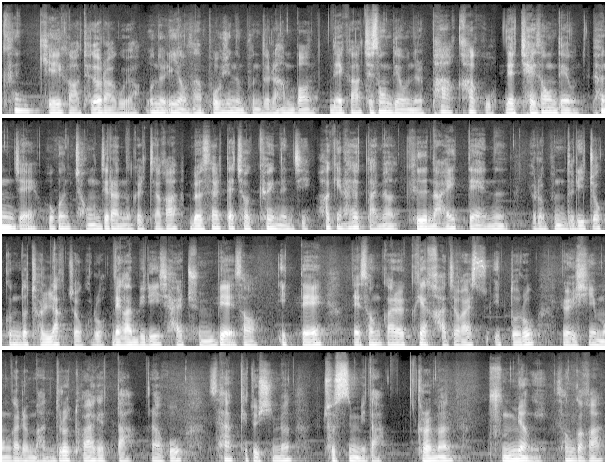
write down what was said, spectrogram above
큰 기회가 되더라고요. 오늘 이 영상 보시는 분들은 한번 내가 재성대운을 파악하고 내 재성대운, 편재 혹은 정제라는 글자가 몇 살 때 적혀 있는지 확인하셨다면 그 나이 때에는 여러분들이 조금 더 전략적으로 내가 미리 잘 준비해서 이때 내 성과를 크게 가져갈 수 있도록 열심히 뭔가를 만들어 둬야겠다라고 생각해 두시면 좋습니다. 그러면 분명히 성과가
